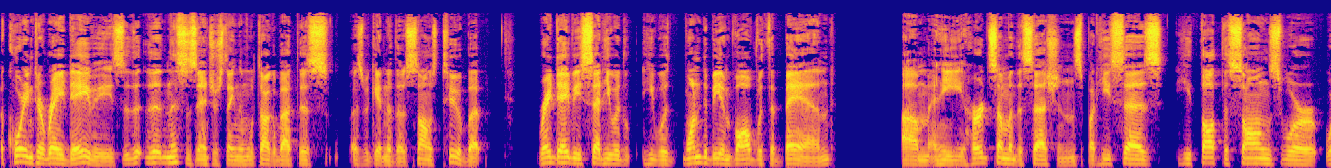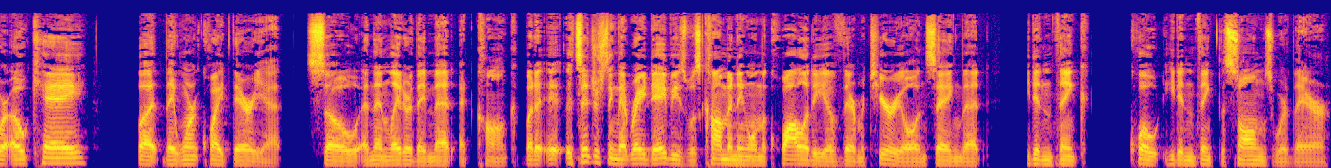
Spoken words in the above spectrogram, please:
according to Ray Davies, th- th- and this is interesting, and we'll talk about this as we get into those songs too. But Ray Davies said he would he would wanted to be involved with the band, um, and he heard some of the sessions, but he says he thought the songs were were okay, but they weren't quite there yet. So, and then later they met at Konk. But it, it's interesting that Ray Davies was commenting on the quality of their material and saying that he didn't think, quote, he didn't think the songs were there.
